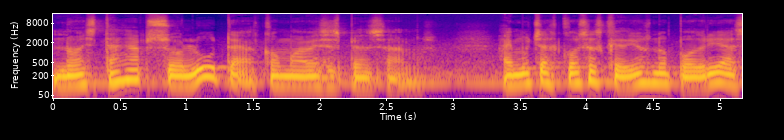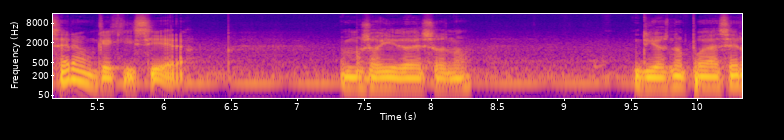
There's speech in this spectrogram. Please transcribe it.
no es tan absoluta como a veces pensamos. Hay muchas cosas que Dios no podría hacer aunque quisiera. Hemos oído eso, ¿no? Dios no puede hacer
